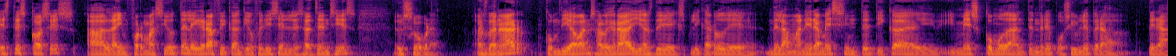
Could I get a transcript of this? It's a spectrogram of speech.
aquestes coses, a la informació telegràfica que ofereixen les agències, el sobra. Has d'anar, com dia abans, al gra i has d'explicar-ho de, de la manera més sintètica i, i més còmoda d'entendre possible per a, per a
